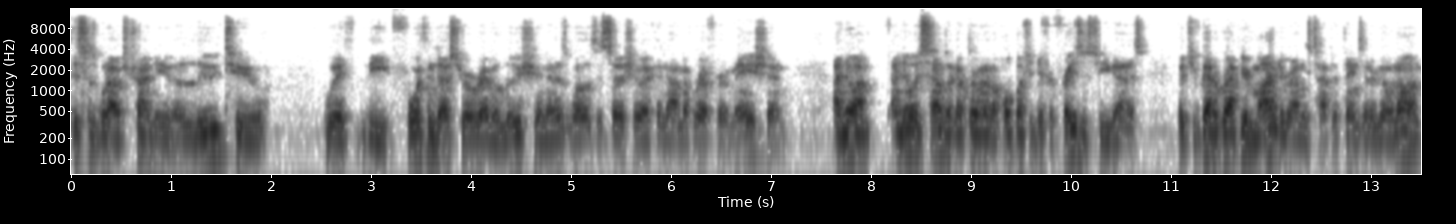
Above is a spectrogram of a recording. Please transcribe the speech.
this is what I was trying to allude to with the fourth industrial revolution as well as the socioeconomic reformation. I know I'm I know it sounds like I'm throwing out a whole bunch of different phrases to you guys, but you've got to wrap your mind around these types of things that are going on.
